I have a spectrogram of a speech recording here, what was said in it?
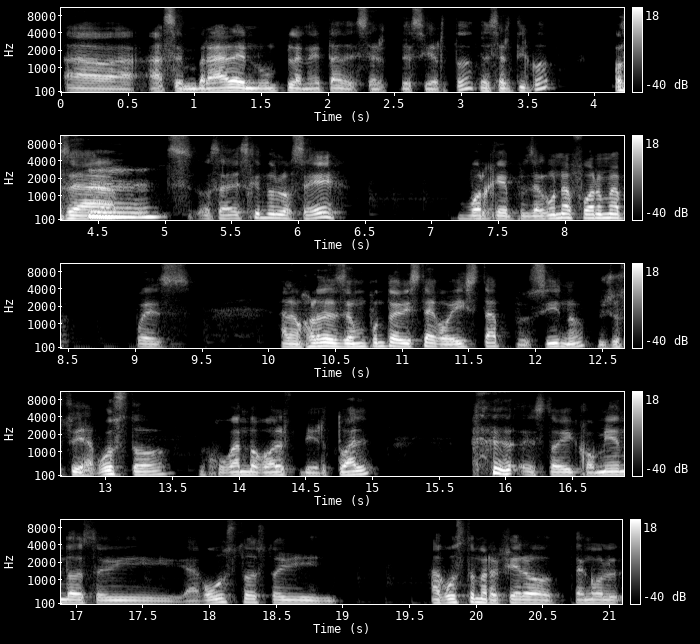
a, sembrar en un planeta desierto, desértico? O sea, mm. o sea, es que no lo sé porque pues de alguna forma, pues a lo mejor desde un punto de vista egoísta, pues sí, ¿no? Pues yo estoy a gusto jugando golf virtual, estoy comiendo, estoy a gusto, estoy a gusto me refiero, tengo,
